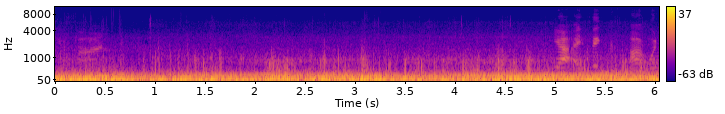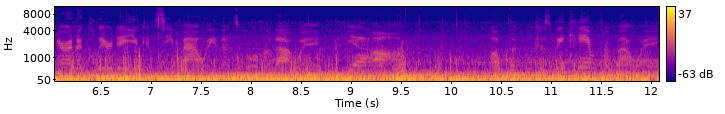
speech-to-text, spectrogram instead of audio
Too fun. Yeah, I think uh, when you're on a clear day, you can see Maui. That's over that way. Yeah. Um, up because we came from that way.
